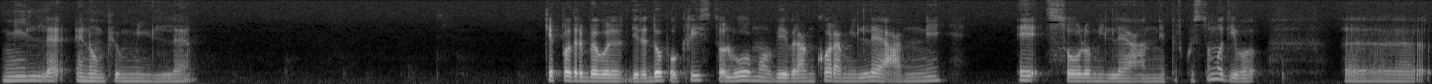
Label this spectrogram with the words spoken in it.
Mille e non più mille, che potrebbe voler dire dopo Cristo l'uomo vivrà ancora mille anni e solo mille anni. Per questo motivo eh,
